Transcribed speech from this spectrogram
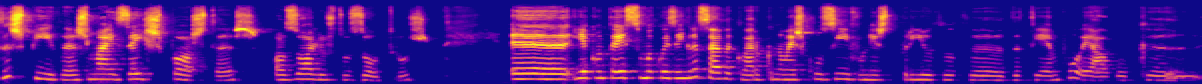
despidas, mais expostas aos olhos dos outros Uh, e acontece uma coisa engraçada, claro que não é exclusivo neste período de, de, tempo, é algo que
